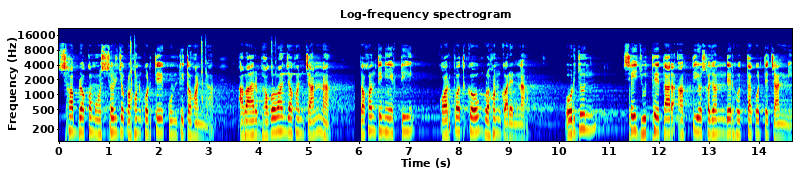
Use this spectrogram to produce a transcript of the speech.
সব রকম ঐশ্বর্য গ্রহণ করতে কুণ্ঠিত হন না। আবার ভগবান যখন চান না, তখন তিনি একটি করপথকেও গ্রহণ করেন না। অর্জুন সেই যুদ্ধে তার আত্মীয় স্বজনদের হত্যা করতে চাননি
